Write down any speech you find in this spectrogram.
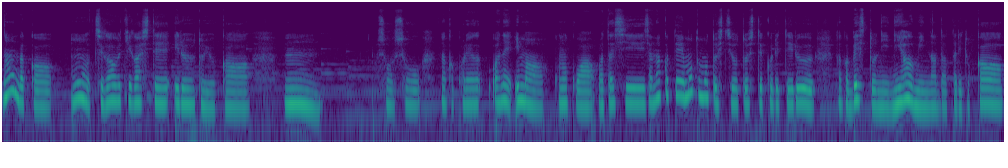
なんだかもう違う気がしているというかうん。そうそう。なんかこれはね今この子は私じゃなくてもっともっと必要としてくれてるなんかベストに似合うみんなだったりとか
